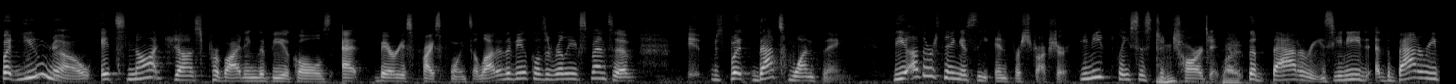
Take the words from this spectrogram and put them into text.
but you know, it's not just providing the vehicles at various price points. A lot of the vehicles are really expensive, but that's one thing. The other thing is the infrastructure. You need places to charge it. Right. The batteries. You need the battery.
